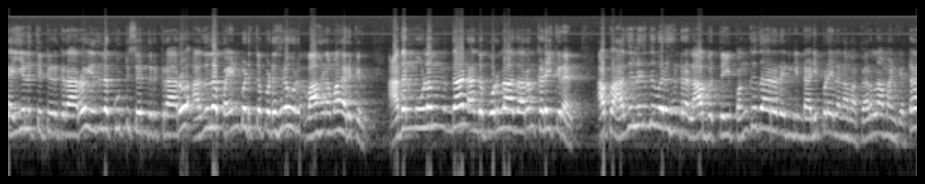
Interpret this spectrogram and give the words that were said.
கையெழுத்திட்டு இருக்கிறாரோ எதுல கூட்டு சேர்ந்து இருக்கிறாரோ அதுல பயன்படுத்தப்படுகிற ஒரு வாகனமாக இருக்குது. அதன் மூலம் தான் அந்த பொருளாதாரம் கிடைக்கிறது. அப்ப அதிலிருந்து வருகின்ற லாபத்தை பங்குதாரர் என்கின்ற அடிப்படையில நாம பெறலாமான்னு கேட்டா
